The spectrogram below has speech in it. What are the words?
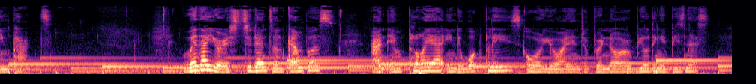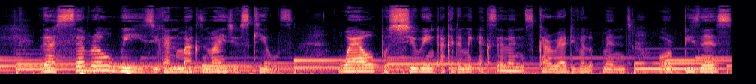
impact. Whether you're a student on campus, an employer in the workplace, or you're an entrepreneur building a business, there are several ways you can maximize your skills while pursuing academic excellence, career development, or business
